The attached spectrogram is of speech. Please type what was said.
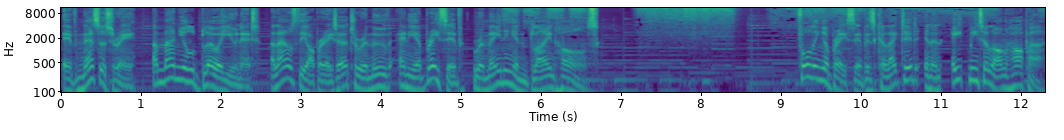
If necessary, a manual blower unit allows the operator to remove any abrasive remaining in blind holes. Falling abrasive is collected in an 8-meter-long hopper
